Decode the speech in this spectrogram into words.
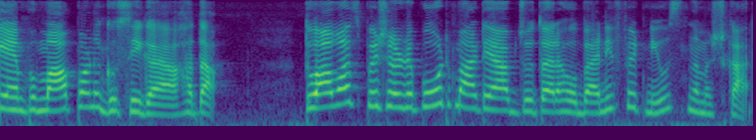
કેમ્પમાં પણ ઘૂસી ગયા હતા. તો આવા સ્પેશિયલ રિપોર્ટ માટે આપ જોતા રહો બેનિફિટ ન્યૂઝ નમસ્કાર.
